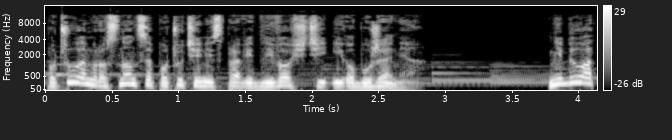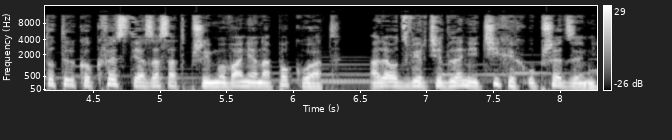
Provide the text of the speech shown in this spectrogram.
poczułem rosnące poczucie niesprawiedliwości i oburzenia. Nie była to tylko kwestia zasad przyjmowania na pokład, ale odzwierciedlenie cichych uprzedzeń,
